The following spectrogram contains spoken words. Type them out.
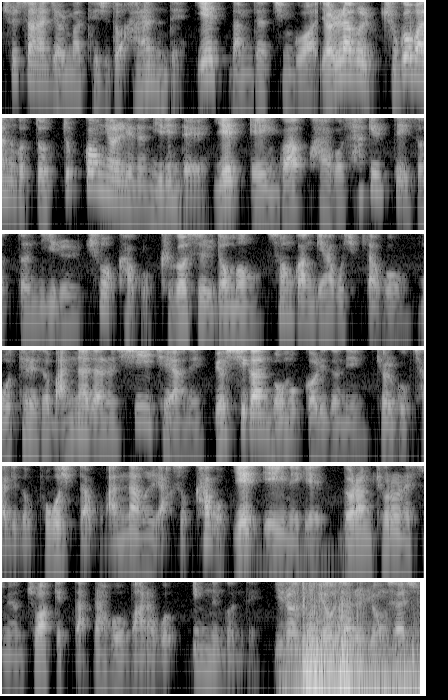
출산한 지 얼마 되지도 않았는데 옛 남자친구와 연락을 주고받는 것도 뚜껑 열리는 일인데 옛 애인과 과거 사귈 때 있었던 일을 추억하고 그것을 넘어 성관계하고 싶다고 모텔에서 만나자는 C 제안에 몇 시간 머뭇거리더니 결국 자기도 보고 싶다고 만남을 약속하고 옛 애인에게 너랑 결혼했으면 좋았겠다 라고 말하고 있는 건데 이런 배우자를 용서할 수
